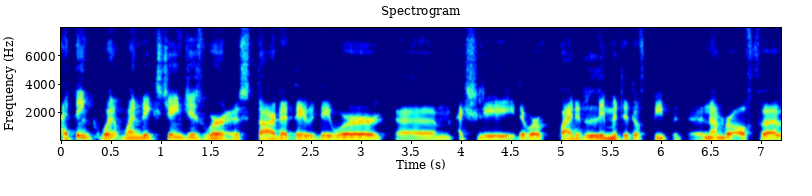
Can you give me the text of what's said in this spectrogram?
I think when, when the exchanges were uh, started, they they were um, actually there were quite a limited of people a number of uh,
